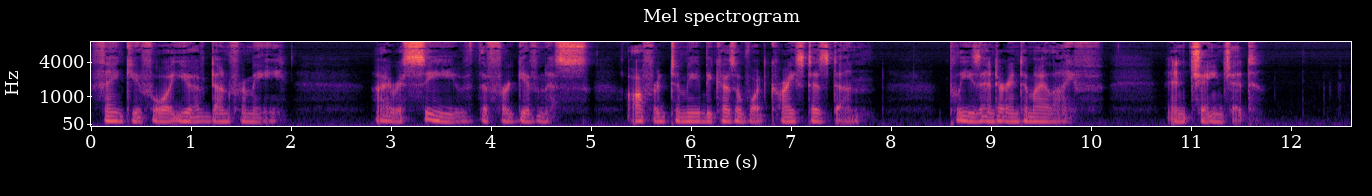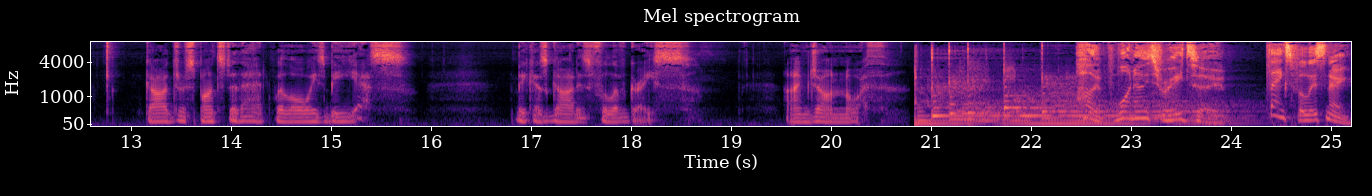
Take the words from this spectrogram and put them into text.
Thank you for what you have done for me. I receive the forgiveness offered to me because of what Christ has done. Please enter into my life and change it. God's response to that will always be yes, because God is full of grace. I'm John North. Hope 1032. Thanks for listening.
